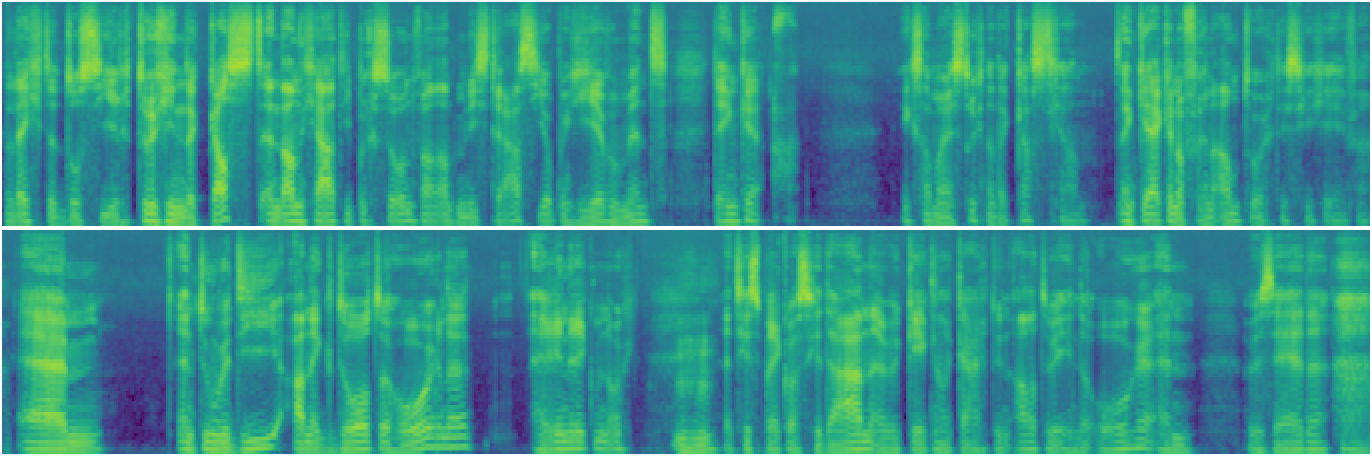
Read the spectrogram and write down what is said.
Legt het dossier terug in de kast en dan gaat die persoon van administratie op een gegeven moment denken, ah, ik zal maar eens terug naar de kast gaan en kijken of er een antwoord is gegeven. Ehm, en toen we die anekdote hoorden, herinner ik me nog, Mhm. het gesprek was gedaan en we keken elkaar toen alle twee in de ogen en we zeiden: "Ah,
